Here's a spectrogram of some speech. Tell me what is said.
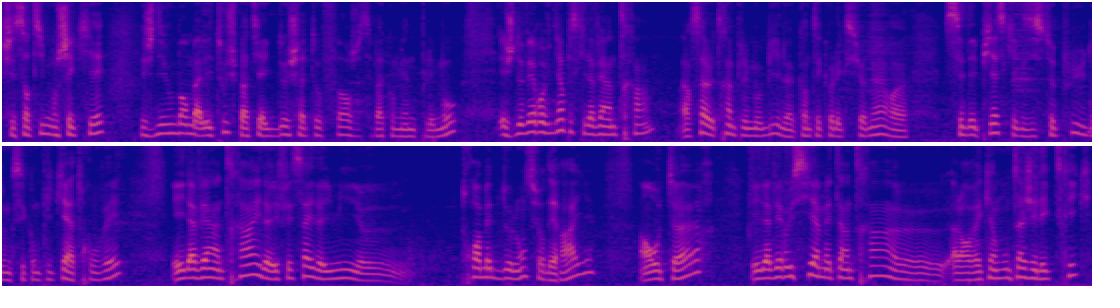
J'ai sorti mon chéquier. Et je dis, vous m'emballez tout. Je suis parti avec deux châteaux forts, je sais pas combien de Playmo. Et je devais revenir parce qu'il avait un train. Alors ça, le train Playmobil, quand t'es collectionneur, euh, c'est des pièces qui n'existent plus, donc c'est compliqué à trouver. Et il avait un train, il avait fait ça, il avait mis euh, 3 mètres de long sur des rails, en hauteur. Et il avait réussi à mettre un train, euh, alors avec un montage électrique,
